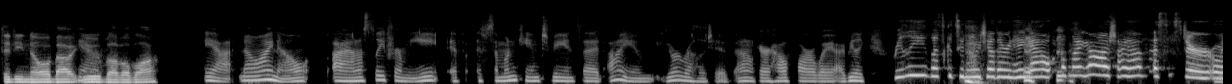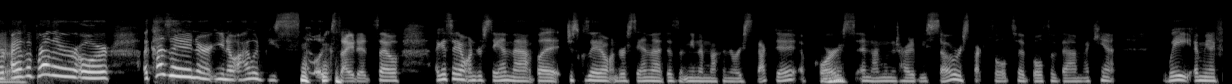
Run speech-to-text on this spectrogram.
did he know about Yeah. you blah blah blah. Yeah, no, I know. I honestly, for me, if if someone came to me and said, "I am your relative," and I don't care how far away, I'd be like, "Really? Let's get to know each other and hang out." oh my gosh, I have a sister, or Yeah. I have a brother, or a cousin, or you know, I would be so excited. So I guess I don't understand that, but just because I don't understand that doesn't mean I'm not going to respect it, of course, and I'm going to try to be so respectful to both of them. I can't wait. I mean, I, f-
